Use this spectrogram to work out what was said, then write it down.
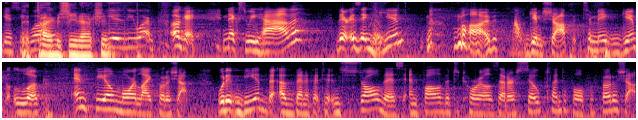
Yes, you That are. time machine action. Yes, you are. Okay, next we have there is a GIMP mod, GIMP shop, to make GIMP look and feel more like Photoshop. Would it be a of benefit to install this and follow the tutorials that are so plentiful for Photoshop?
